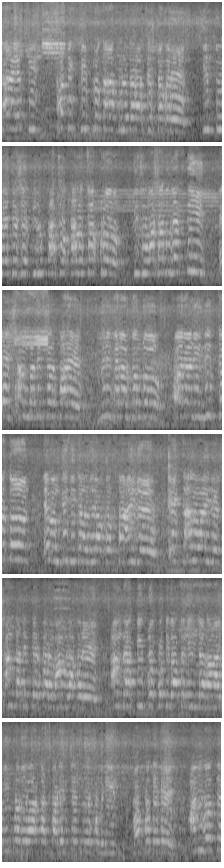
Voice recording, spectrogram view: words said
তারা একটি সঠিক চিত্র তারা তুলে ধরার চেষ্টা করে। কিন্তু এ দেশের কিছু কাছো কালো চক্র কিছু অসাধু ব্যক্তি এই সাংবাদিকদের পারে মেরে ফেলার জন্য হয়রানি নির্যাতন এবং ডিজিটাল নিরাপত্তা আইনে এই কালো আইনে সাংবাদিকদের পরে মামলা করে। আমরা তীব্র প্রতিবাদ নিন্দা জানাই বিপ্লবী ওয়ার্কার্স পার্টির কেন্দ্রীয় কমিটির পক্ষ থেকে। আমি বলতে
